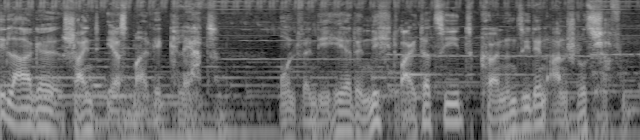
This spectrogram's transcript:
Die Lage scheint erstmal geklärt. Und wenn die Herde nicht weiterzieht, können sie den Anschluss schaffen.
